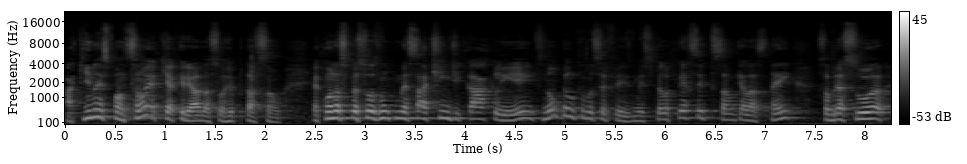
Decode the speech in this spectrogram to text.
Aqui na expansão é que é criada a sua reputação. É quando as pessoas vão começar a te indicar clientes, não pelo que você fez, mas pela percepção que elas têm sobre a sua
